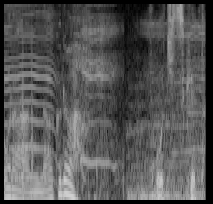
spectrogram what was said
ほら泣くな。落ち着けた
